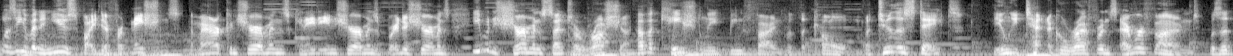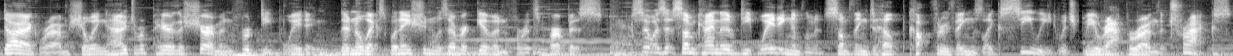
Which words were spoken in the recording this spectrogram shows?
was even in use by different nations. American Shermans, Canadian Shermans, British Shermans, even Shermans sent to Russia have occasionally been found with the comb. But to this date, the only technical reference ever found was a diagram showing how to prepare the Sherman for deep wading, though no explanation was ever given for its purpose. So is it some kind of deep wading implement, something to help cut through things like seaweed which may wrap around the tracks?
